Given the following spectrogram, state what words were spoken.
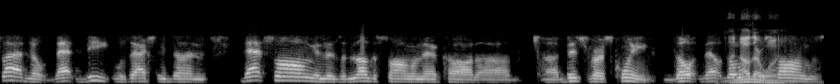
Side note, that beat was actually done that song and there's another song on there called uh, uh Bitch vs. Queen. Those, those another two one. songs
